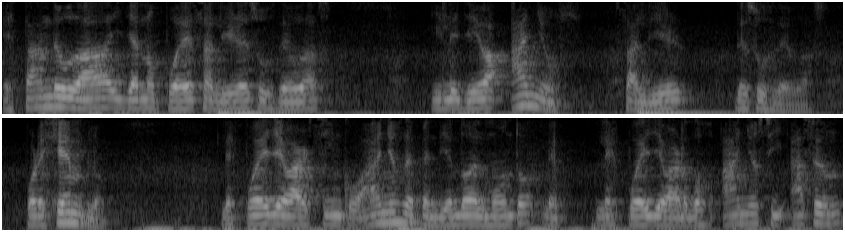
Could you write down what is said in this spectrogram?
está endeudada y ya no puede salir de sus deudas y le lleva años salir de sus deudas. Por ejemplo, les puede llevar cinco años dependiendo del monto, les, puede llevar dos años si hacen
